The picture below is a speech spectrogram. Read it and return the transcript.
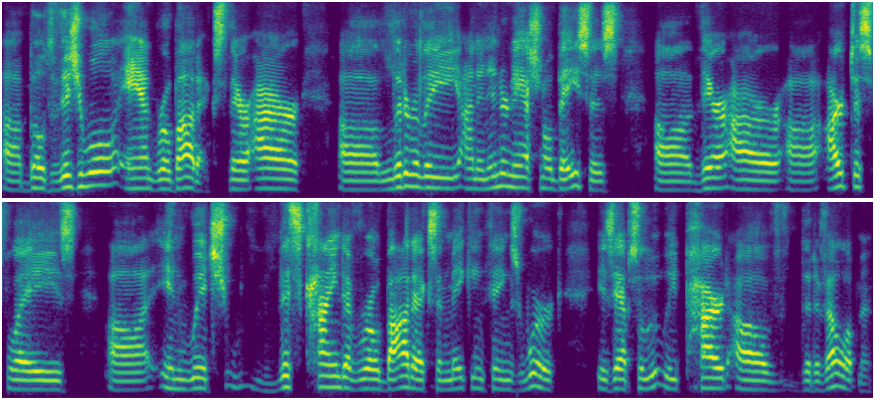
uh, both visual and robotics. There are uh, literally on an international basis, there are uh, art displays uh, in which this kind of robotics and making things work is absolutely part of the development.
